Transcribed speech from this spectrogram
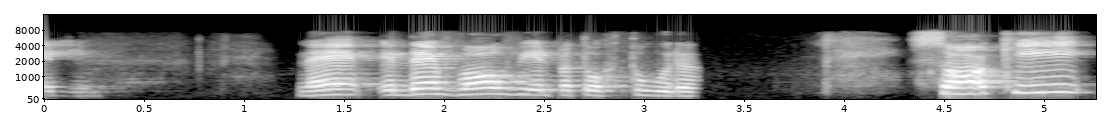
ele. Né? Ele devolve ele para tortura. Só que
